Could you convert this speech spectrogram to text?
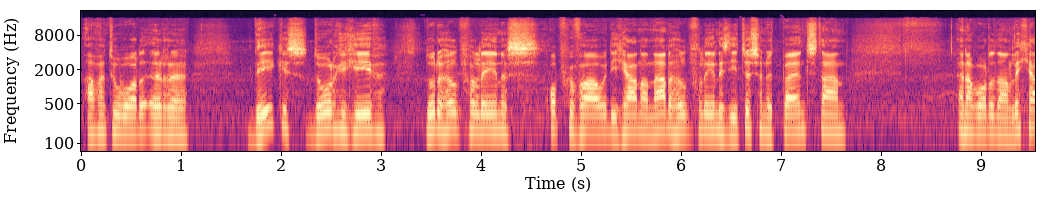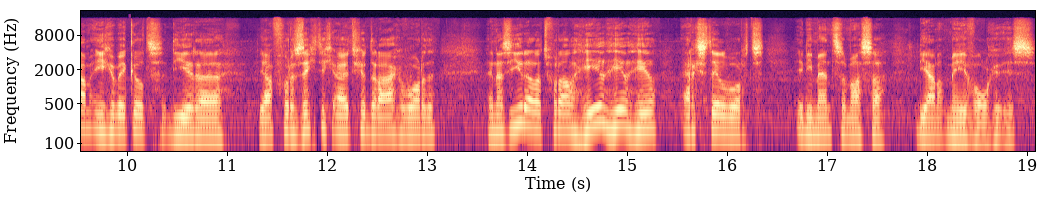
af en toe worden er uh, dekens doorgegeven door de hulpverleners, opgevouwen. Die gaan dan naar de hulpverleners die tussen het puin staan. En dan worden dan lichamen ingewikkeld die er uh, ja, voorzichtig uitgedragen worden. En dan zie je dat het vooral heel, heel, heel erg stil wordt in die mensenmassa die aan het meevolgen is.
